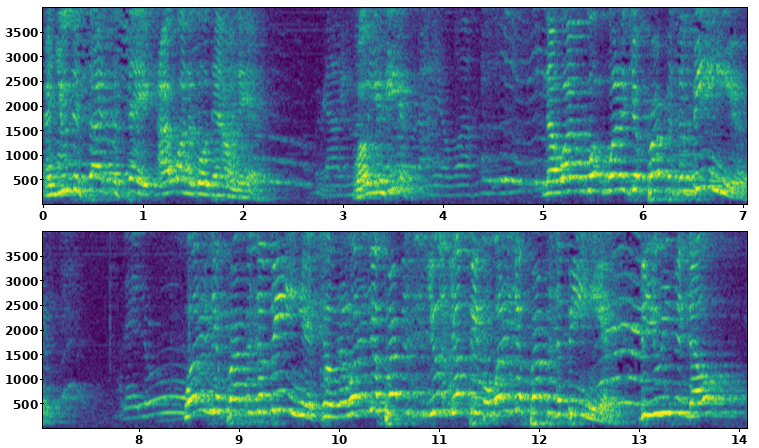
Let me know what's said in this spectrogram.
And you decided to say, I want to go down there. Well, you're here. Now, what, what, what is your purpose of being here? What is your purpose of being here, children? What is your purpose? You, young people, what is your purpose of being here? Do you even know?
